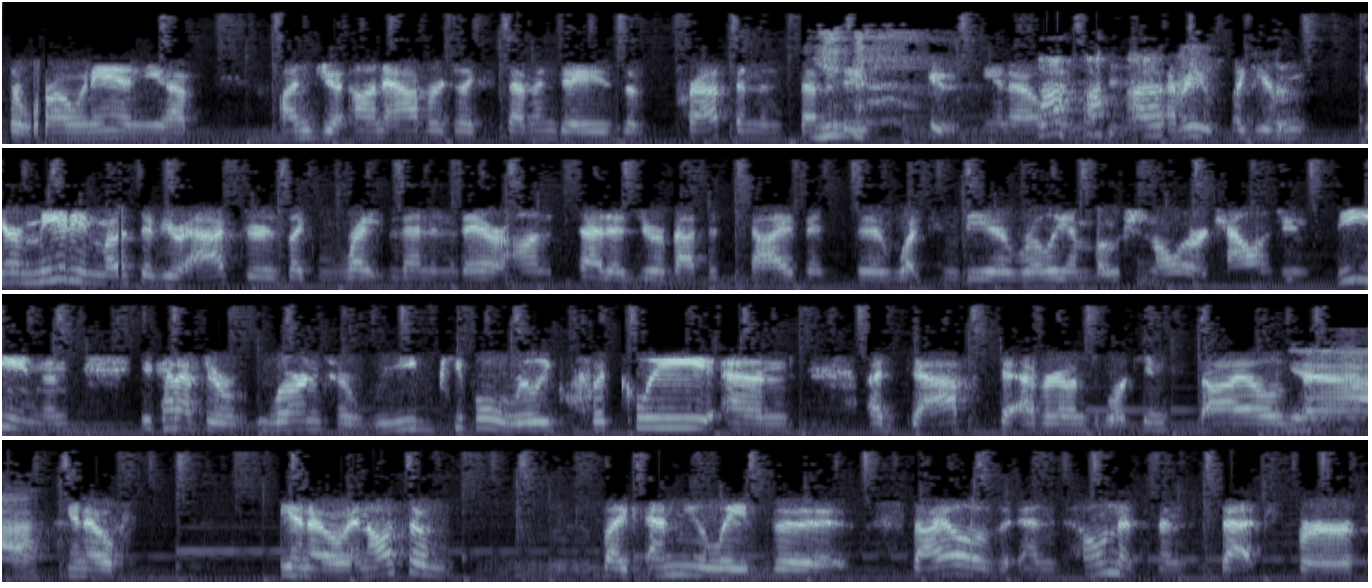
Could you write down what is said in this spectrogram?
thrown in. You have on on average like seven days of prep and then seven days of shoot. You know, every like you're you're meeting most of your actors like right then and there on set as you're about to dive into what can be a really emotional or challenging scene, and you kind of have to learn to read people really quickly and adapt to everyone's working styles. Yeah. And, you know, you know, and also like emulate the styles and tone that's been set for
